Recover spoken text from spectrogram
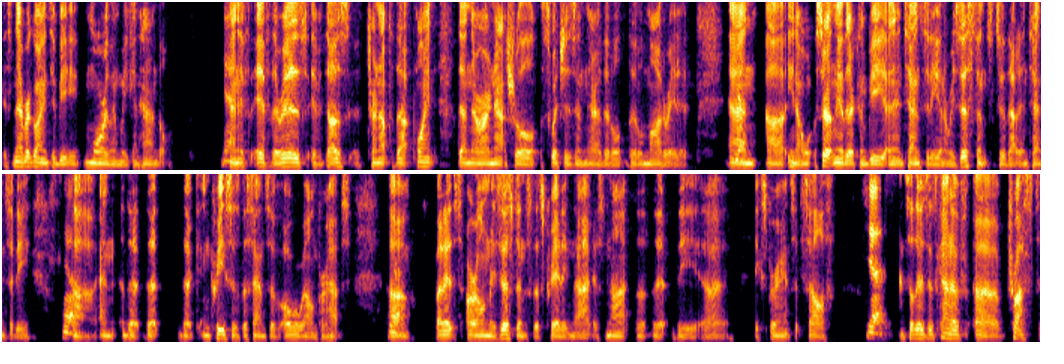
it's never going to be more than we can handle. Yes. And if, if there is, if it does turn up to that point, then there are natural switches in there that'll that'll moderate it. And yes. uh, you know, certainly there can be an intensity and a resistance to that intensity, yes. uh, and that that that increases the sense of overwhelm, perhaps. Um, but it's our own resistance that's creating that. It's not the the, the uh, experience itself. Yes. And so there's this kind of uh, trust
